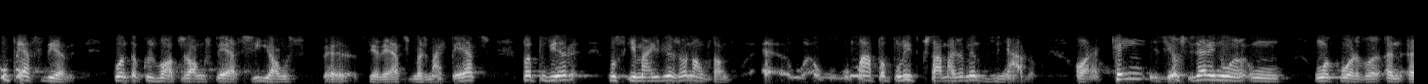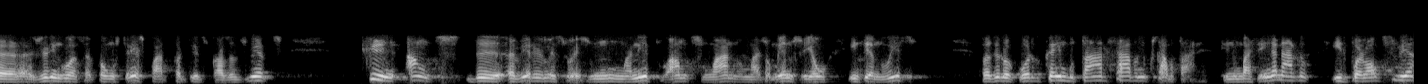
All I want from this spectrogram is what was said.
O PSD conta com os votos de alguns PS e alguns uh, eh, CDS, mas mais PS, para poder conseguir maiorias ou não. Portanto, uh, o mapa político está mais ou menos desenhado. Ora, quem, se eles fizerem um, um, um acordo a, a, a geringonça com os três, quatro partidos por causa dos verdes, que antes de haver eleições, um anito, antes, um ano, mais ou menos, eu entendo isso, fazer o acordo, quem votar sabe no que está a votar e não vai ser enganado. E depois logo se vê,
